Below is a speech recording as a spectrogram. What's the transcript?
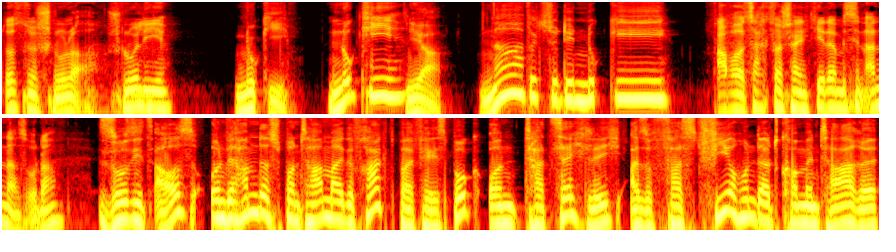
Das ist eine Schnuller. Schnulli. Nucki. Nucki. Ja. Na, willst du den Nucki? Aber sagt wahrscheinlich jeder ein bisschen anders, oder? So sieht's aus. Und wir haben das spontan mal gefragt bei Facebook und tatsächlich, also fast 400 Kommentare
